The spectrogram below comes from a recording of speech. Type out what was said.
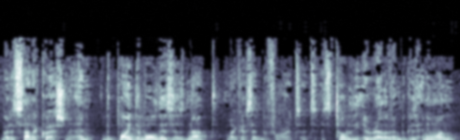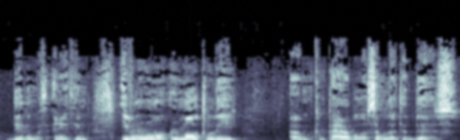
but it's not a question. And the point of all this is not, like I said before, it's, it's, it's totally irrelevant because anyone dealing with anything even remotely um, comparable or similar to this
